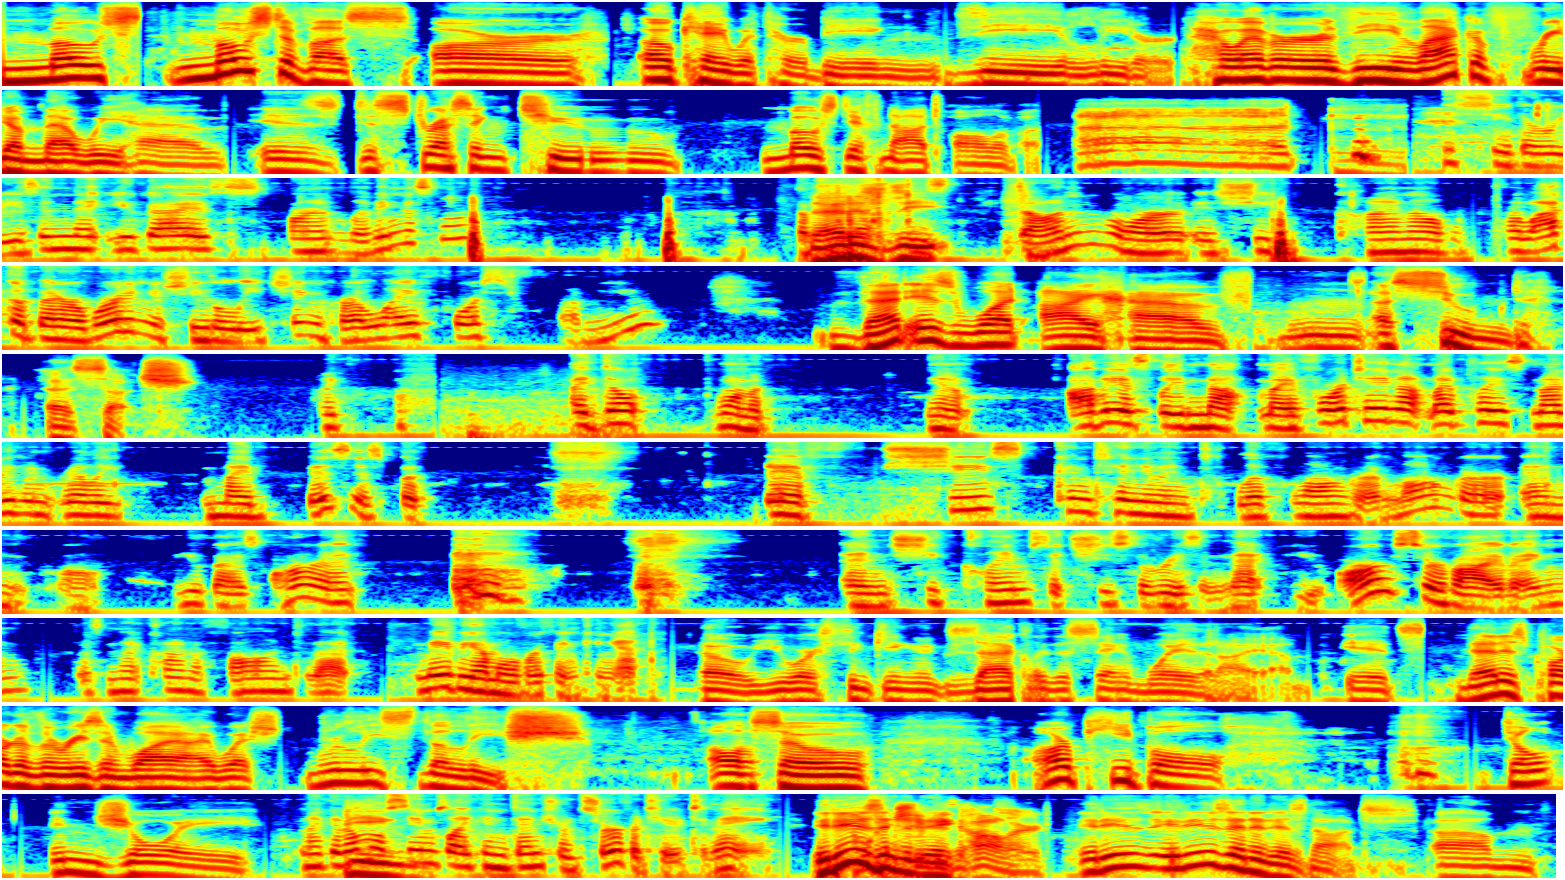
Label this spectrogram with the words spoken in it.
Most most of us are okay with her being the leader. However, the lack of freedom that we have is distressing to most, if not all of us. Uh, Is she the reason that you guys aren't living this long? That is the- done, or is she kind of, for lack of better wording, is she leeching her life force from you? That is what I have mm, assumed as such. I don't want to, you know, obviously not my forte, not my place, not even really my business. But if she's continuing to live longer and longer, and well, you guys aren't, and she claims that she's the reason that you are surviving, doesn't that kind of fall into that? Maybe I'm overthinking it. No, you are thinking exactly the same way that I am. It's that is part of the reason why I wish release the leash. Also, our people don't enjoy Like it almost seems like indentured servitude to me. It is and should it be collared. It is it is and it is not. Um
